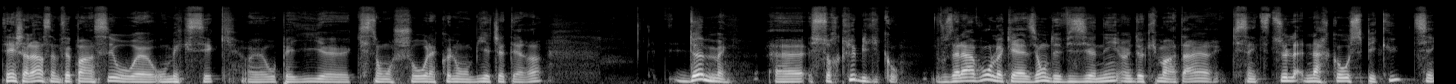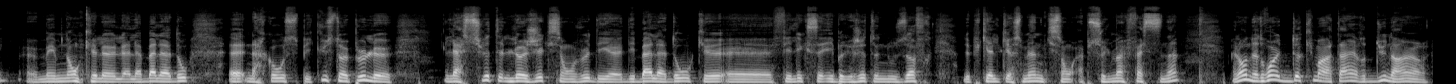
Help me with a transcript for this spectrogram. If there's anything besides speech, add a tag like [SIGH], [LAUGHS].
Tiens, chaleur, ça me fait penser au, euh, au Mexique, euh, aux pays euh, qui sont chauds, la Colombie, etc. Demain, sur Club Illico, vous allez avoir l'occasion de visionner un documentaire qui s'intitule Narcos PQ. Tiens, même nom que le, la, la, balado Narcos PQ. C'est un peu le la suite logique, si on veut, des, des balados que Félix et Brigitte nous offrent depuis quelques semaines, qui sont absolument fascinants. Mais là, on a droit à un documentaire d'une heure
